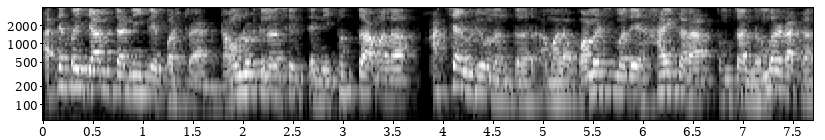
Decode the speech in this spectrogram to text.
अद्यापही ज्या मित्रांनी ग्रेपमास्टर ॲप डाउनलोड केलं असेल त्यांनी फक्त आम्हाला आजच्या व्हिडिओ नंतर आम्हाला कॉमेंट्समध्ये हाय करा. तुमचा नंबर टाका.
